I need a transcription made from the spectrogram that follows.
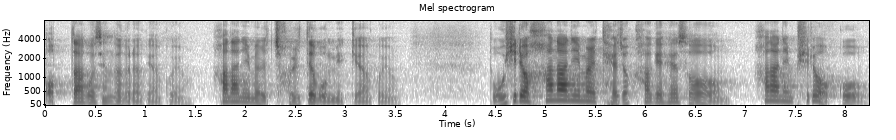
없다고 생각을 하게 하고요. 하나님을 절대 못 믿게 하고요. 오히려 하나님을 대적하게 해서 하나님 필요 없고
